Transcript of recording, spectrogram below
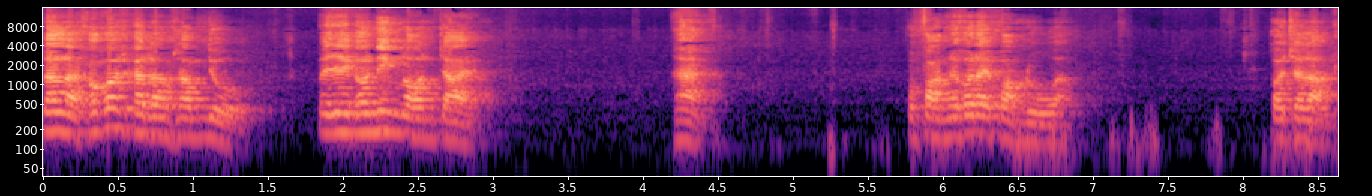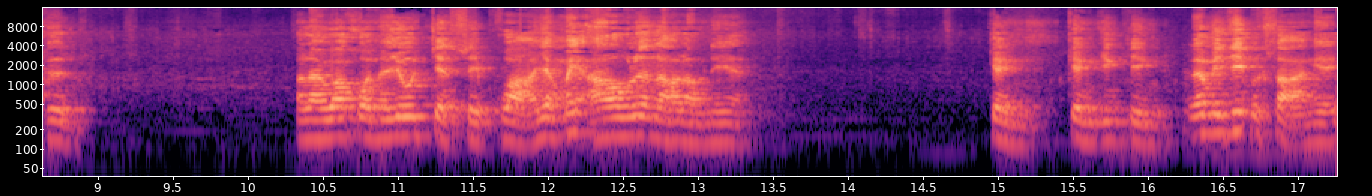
นั่นแหละเขาก็กำลังทำอยู่ ไม่ใช่เขานิ่งนอนใจฮะพอฟังแล้วก็ได้ความรู้อะ ก็ฉลาดขึ้น อะไรว่าคนอายุเจ็ดสิบกว่ายังไม่เอาเรื่องราวเหล่านี้ เก่งเก่งจริง ๆ แล้วมีที่ปรึกษาอย่างงี้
